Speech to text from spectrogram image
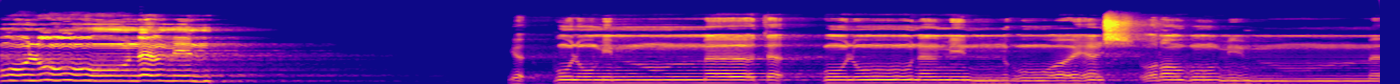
تأكلون منه يأكل تشرب مما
